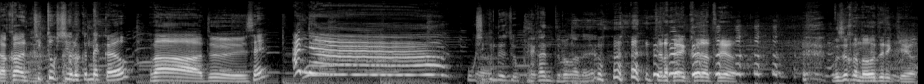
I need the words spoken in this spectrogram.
약간 틱톡식으로 끝낼까요? 하나 둘 셋 안녕 혹시 근데 저 배간 들어가나요? 들어갈 것 같아요 무조건 넣어드릴게요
